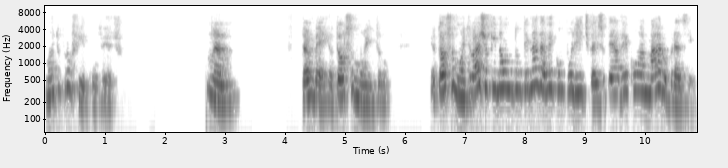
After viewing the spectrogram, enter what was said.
Muito profícuo, vejo. É. Também, eu torço muito. Eu torço muito. Eu acho que não, não tem nada a ver com política, isso tem a ver com amar o Brasil,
